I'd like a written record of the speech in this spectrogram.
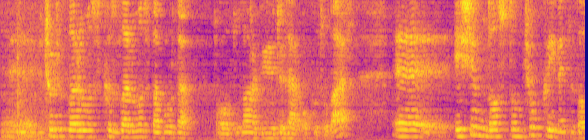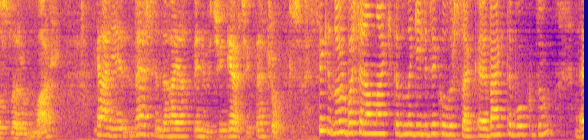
E, çocuklarımız, kızlarımız da burada doğdular, büyüdüler, okudular. E, eşim, dostum, çok kıymetli dostlarım var. Yani Mersin'de hayat benim için gerçekten çok güzel. Peki Zor Başaranlar kitabına gelecek olursak, e, ben kitabı okudum. E,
